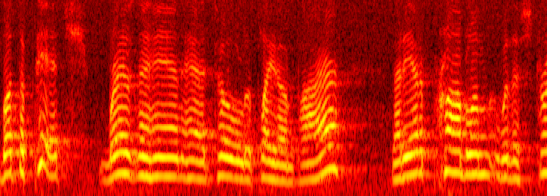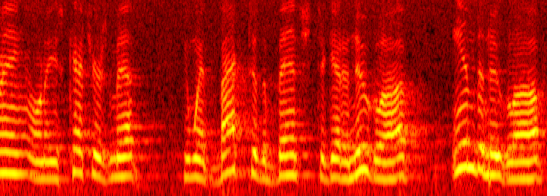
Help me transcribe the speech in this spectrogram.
But the pitch, Bresnahan had told the plate umpire that he had a problem with a string on his catcher's mitt. He went back to the bench to get a new glove. In the new glove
